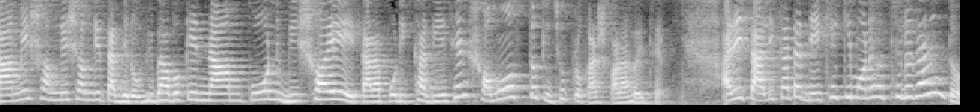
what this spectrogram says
নামের সঙ্গে সঙ্গে তাদের অভিভাবকের নাম, কোন বিষয়ে তারা পরীক্ষা দিয়েছেন, সমস্ত কিছু প্রকাশ করা হয়েছে। আর এই তালিকাটা দেখে কি মনে হচ্ছিল জানেন তো?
